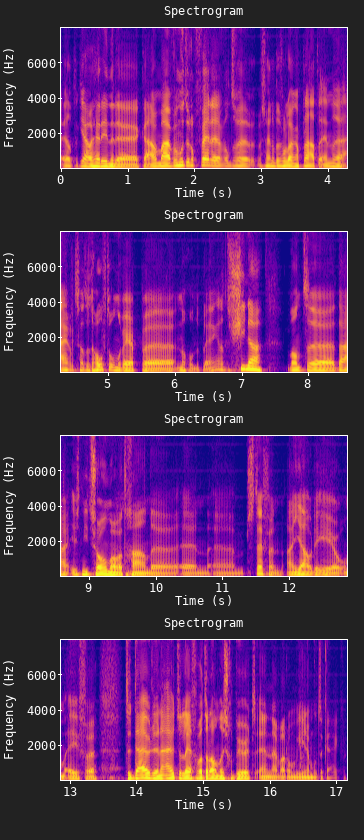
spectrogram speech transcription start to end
help ik jou herinneren, Karel. Maar we moeten nog verder, want we zijn er best lang aan het praten. En uh, eigenlijk staat het hoofdonderwerp uh, nog op de planning. En dat is China. Want daar is niet zomaar wat gaande. En um, Stefan, aan jou de eer om even te duiden en uit te leggen wat er allemaal is gebeurd. En waarom we hier naar moeten kijken.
